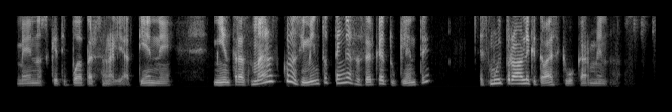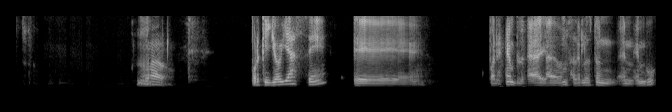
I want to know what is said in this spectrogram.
menos qué tipo de personalidad tiene. Mientras más conocimiento tengas acerca de tu cliente, es muy probable que te vayas a equivocar menos. Claro. Porque yo ya sé, eh, por ejemplo, vamos a verlo esto en, en,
